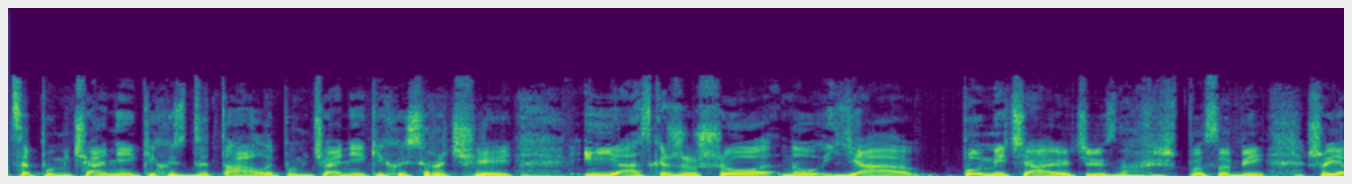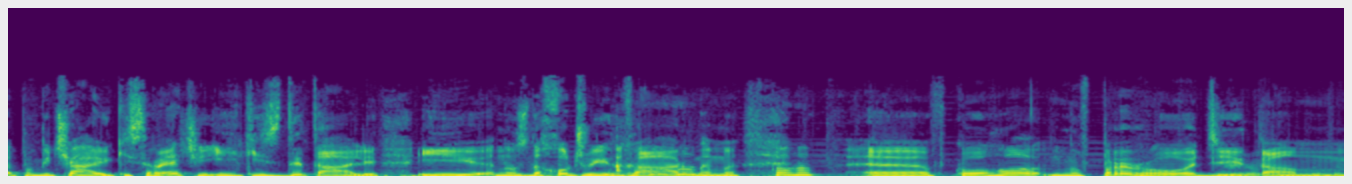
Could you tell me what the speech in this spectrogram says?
це помічання якихось деталей, помічання якихось речей. І я скажу, що ну я помічаю чи знову ж по собі, що я помічаю якісь речі і якісь деталі, і ну знаходжу їх А в кого? гарними. В кого? Е, в кого? Ну, в природі, там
